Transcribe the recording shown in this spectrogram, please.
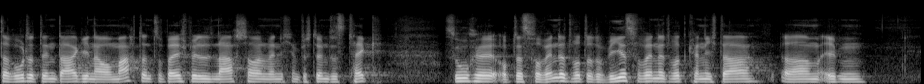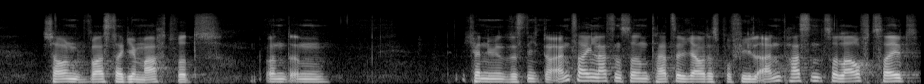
der Router denn da genau macht und zum Beispiel nachschauen, wenn ich ein bestimmtes Tag suche, ob das verwendet wird oder wie es verwendet wird, kann ich da ähm, eben schauen, was da gemacht wird. Und ähm, ich kann mir das nicht nur anzeigen lassen, sondern tatsächlich auch das Profil anpassen zur Laufzeit.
